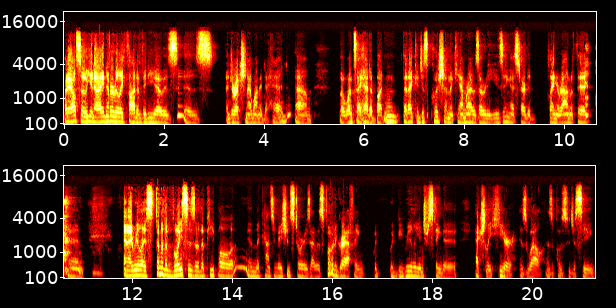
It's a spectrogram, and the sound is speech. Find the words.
but I also, you know, I never really thought of video as as a direction I wanted to head. Um, but once I had a button that I could just push on the camera I was already using, I started playing around with it, and and I realized some of the voices of the people in the conservation stories I was photographing would would be really interesting to actually hear as well, as opposed to just seeing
